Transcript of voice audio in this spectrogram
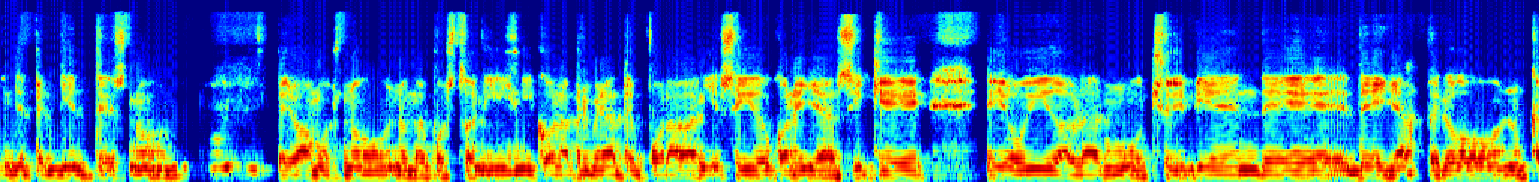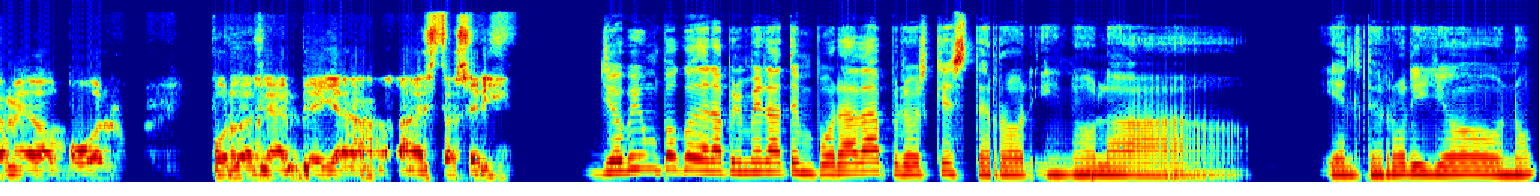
independientes, ¿no? Pero vamos, no, no me he puesto ni, ni con la primera temporada, ni he seguido con ella, así que he oído hablar mucho y bien de, de ella, pero nunca me ha dado por, por darle al play a esta serie. Yo vi un poco de la primera temporada, pero es que es terror y no la. Y el terror y yo no.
